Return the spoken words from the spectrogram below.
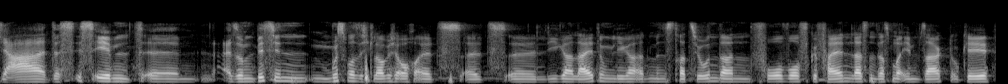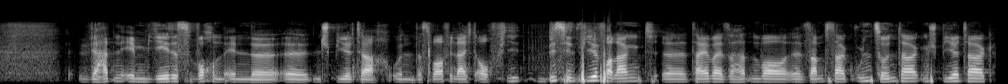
ja, das ist eben, äh, also ein bisschen muss man sich, glaube ich, auch als, als äh, Liga-Leitung, Liga-Administration dann Vorwurf gefallen lassen, dass man eben sagt, okay, wir hatten eben jedes Wochenende äh, einen Spieltag und das war vielleicht auch viel, ein bisschen viel verlangt. Äh, teilweise hatten wir äh, Samstag und Sonntag einen Spieltag.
